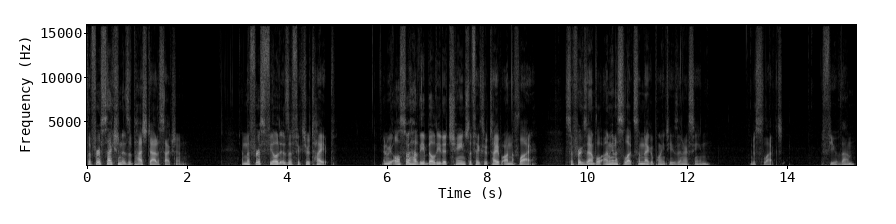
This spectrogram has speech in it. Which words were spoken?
The first section is a patch data section. And the first field is a fixture type. And we also have the ability to change the fixture type on the fly. So for example, I'm going to select some mega pointies in our scene. Just select a few of them.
